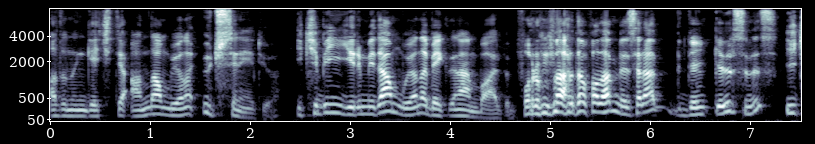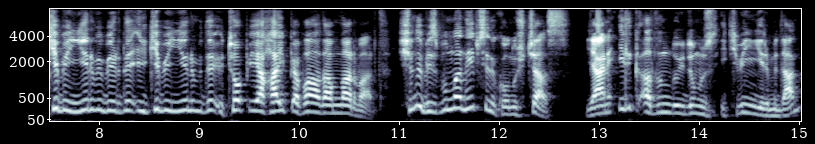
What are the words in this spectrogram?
adının geçtiği andan bu yana 3 sene ediyor. 2020'den bu yana beklenen bu albüm. Forumlarda falan mesela denk gelirsiniz. 2021'de 2020'de Ütopya hype yapan adamlar vardı. Şimdi biz bunların hepsini konuşacağız. Yani ilk adını duyduğumuz 2020'den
